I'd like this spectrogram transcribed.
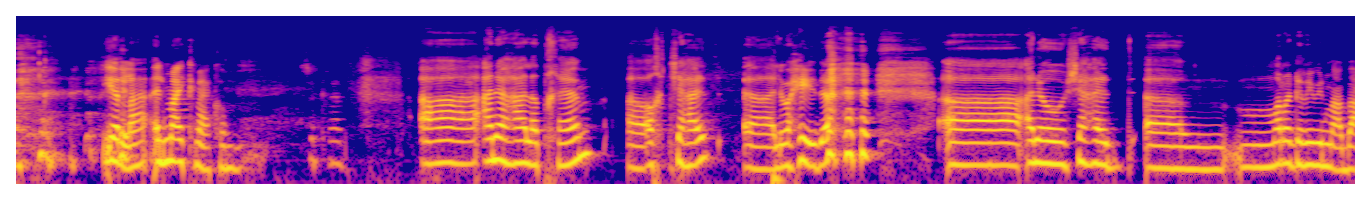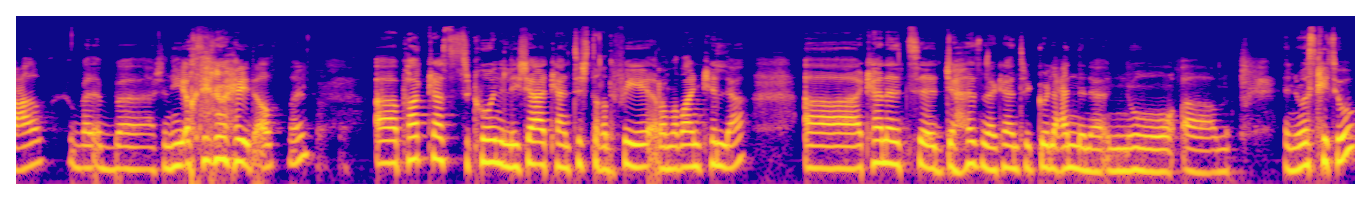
يلا المايك معكم. شكرا. آه أنا هالة طخيم آه أخت شهد آه الوحيدة. آه أنا وشهد آم، مرة قريبين مع بعض. عشان هي أختي الوحيدة أصلا. آه بودكاست سكون اللي شاء كانت تشتغل فيه رمضان كله. آه كانت تجهزنا كانت تقول عننا إنه آم، إنه اسكتوا.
